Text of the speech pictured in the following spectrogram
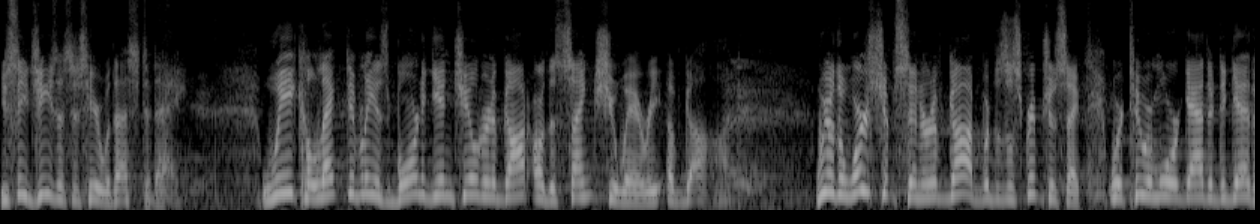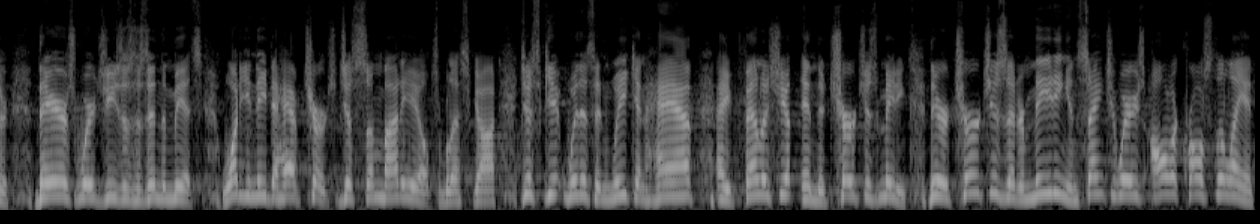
You see, Jesus is here with us today. We collectively, as born again children of God, are the sanctuary of God. We're the worship center of God. What does the scripture say? Where two or more gathered together, there's where Jesus is in the midst. What do you need to have church? Just somebody else, bless God. Just get with us and we can have a fellowship and the church is meeting. There are churches that are meeting in sanctuaries all across the land,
